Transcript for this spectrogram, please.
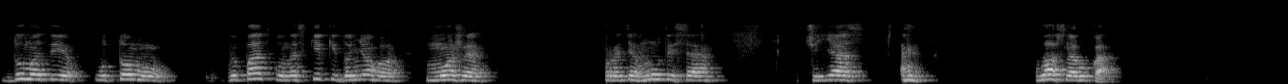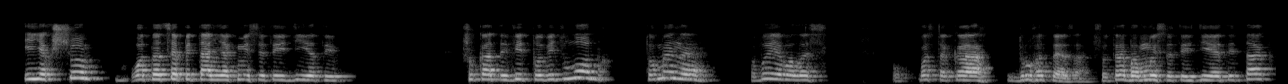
думати у тому випадку, наскільки до нього може протягнутися чиясь власна рука. І якщо от на це питання, як мислити і діяти, шукати відповідь в лоб, то в мене виявилась ось така друга теза, що треба мислити і діяти так,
